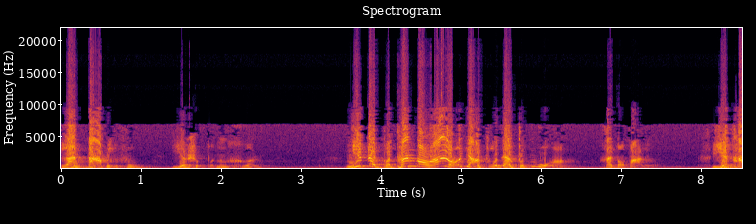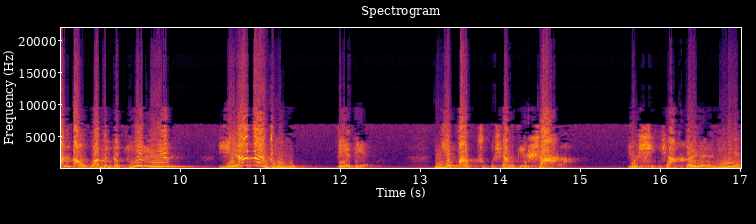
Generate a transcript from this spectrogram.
俺大伯父也是不能和了。你这不谈到俺老家住在中国，还倒罢了；一谈到我们的祖居也在中国，爹爹，你把朱祥给杀了，又心下何人呢？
